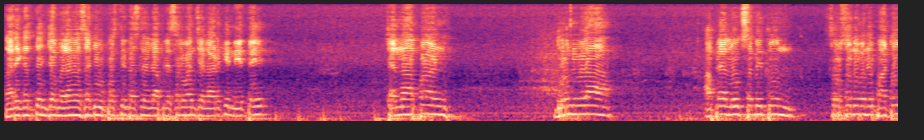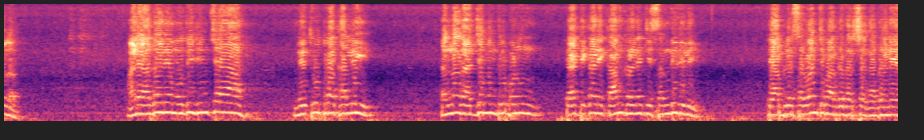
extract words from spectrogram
कार्यकर्त्यांच्या मेळाव्यासाठी उपस्थित असलेले आपले सर्वांचे लाडके नेते त्यांना आपण दोन वेळा आपल्या लोकसभेतून संसदेमध्ये पाठवलं. आणि आदरणीय मोदीजींच्या नेतृत्वाखाली त्यांना राज्यमंत्री म्हणून त्या ठिकाणी काम करण्याची संधी दिली. ते आपले सर्वांचे मार्गदर्शक आदरणीय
